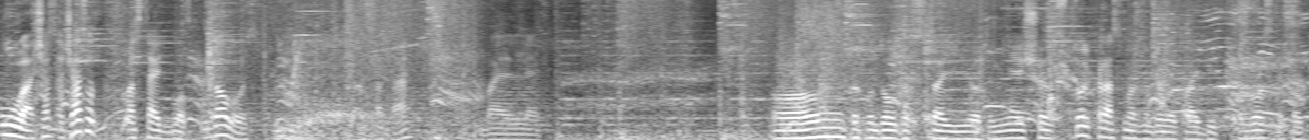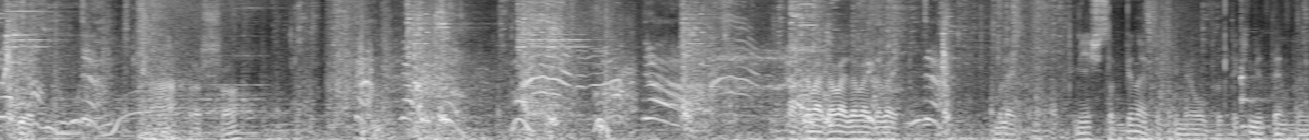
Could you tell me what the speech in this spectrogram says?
О, а сейчас, а сейчас вот поставить блок удалось. Красота. Блять. О, как он долго встает. У меня еще столько раз можно было побить. Просто капец. А, хорошо. Так, давай, давай, давай, давай. Блять. Меня сейчас отпинать такими опыт, такими темпами.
